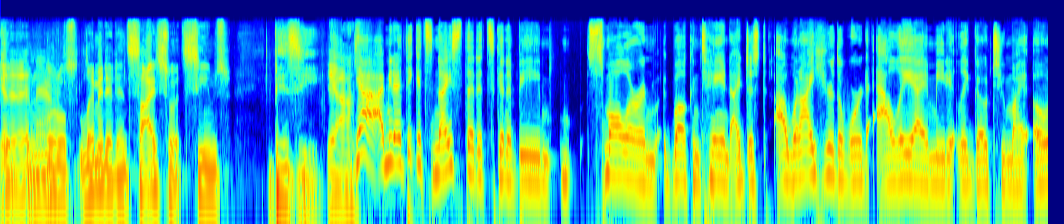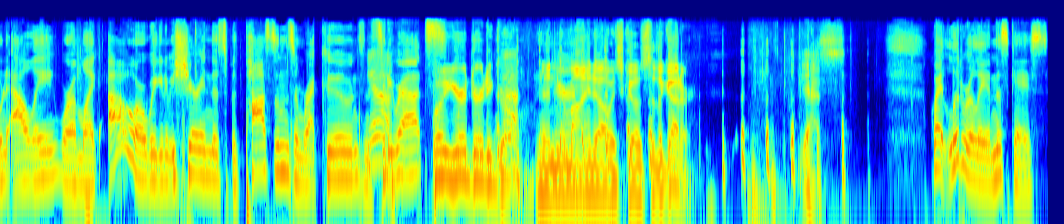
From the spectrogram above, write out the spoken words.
Get it, it a little limited in size so it seems busy. Yeah. Yeah, I mean, I think it's nice that it's going to be smaller and well contained. I just, uh, when I hear the word alley, I immediately go to my own alley where I'm like, oh, are we going to be sharing this with possums and raccoons and Yeah. city rats? Well, you're a dirty girl, and your mind always goes to the gutter. Yes. Quite literally in this case.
